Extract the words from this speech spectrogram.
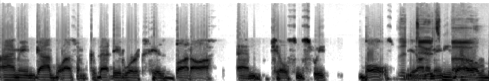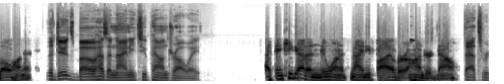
I mean, God bless him because that dude works his butt off and kills some sweet bulls. The you know what I mean? He's bow, a hell of a bow hunter. The dude's bow has a 92 pound draw weight. I think he got a new one. It's 95 or 100 now. That's re-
